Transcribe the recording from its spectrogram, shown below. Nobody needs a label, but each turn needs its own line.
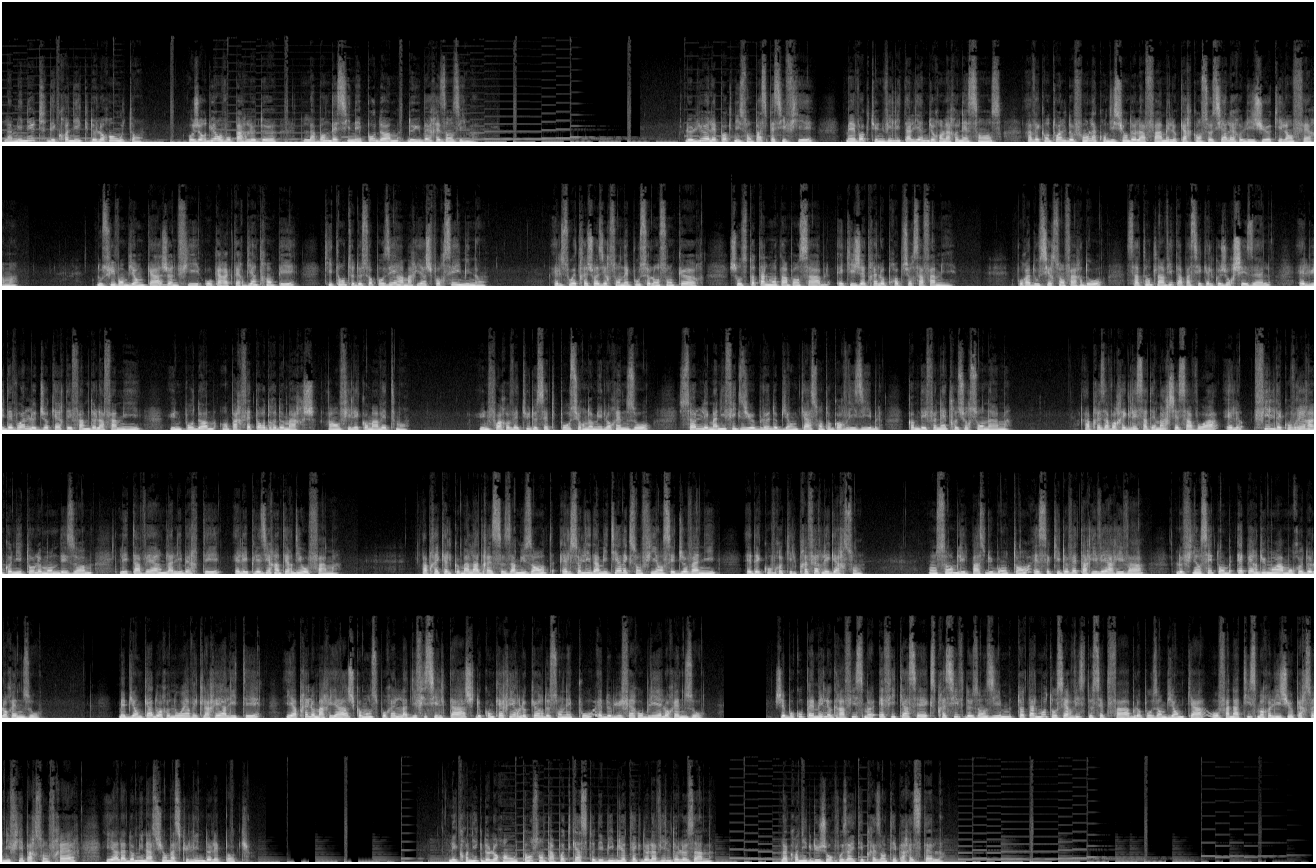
La minute des chroniques de Laurent Houtan. Aujourd'hui, on vous parle de la bande dessinée Peau d'homme de Hubert Zenzim. Le lieu et l'époque n'y sont pas spécifiés, mais évoquent une ville italienne durant la Renaissance, avec en toile de fond la condition de la femme et le carcan social et religieux qui l'enferme. Nous suivons Bianca, jeune fille au caractère bien trempé, qui tente de s'opposer à un mariage forcé imminent. Elle souhaiterait choisir son époux selon son cœur, chose totalement impensable et qui jetterait l'opprobre sur sa famille. Pour adoucir son fardeau, sa tante l'invite à passer quelques jours chez elle et lui dévoile le joker des femmes de la famille, une peau d'homme en parfait ordre de marche, à enfiler comme un vêtement. Une fois revêtue de cette peau surnommée Lorenzo, seuls les magnifiques yeux bleus de Bianca sont encore visibles, comme des fenêtres sur son âme. Après avoir réglé sa démarche et sa voix, elle file découvrir incognito le monde des hommes, les tavernes, la liberté et les plaisirs interdits aux femmes. Après quelques maladresses amusantes, elle se lie d'amitié avec son fiancé Giovanni et découvre qu'il préfère les garçons. Ensemble, ils passent du bon temps et ce qui devait arriver arriva. Le fiancé tombe éperdument amoureux de Lorenzo. Mais Bianca doit renouer avec la réalité et après le mariage commence pour elle la difficile tâche de conquérir le cœur de son époux et de lui faire oublier Lorenzo. J'ai beaucoup aimé le graphisme efficace et expressif de Zanzim, totalement au service de cette fable opposant Bianca au fanatisme religieux personnifié par son frère et à la domination masculine de l'époque. Les chroniques de Laurent Houton sont un podcast des bibliothèques de la ville de Lausanne. La chronique du jour vous a été présentée par Estelle.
